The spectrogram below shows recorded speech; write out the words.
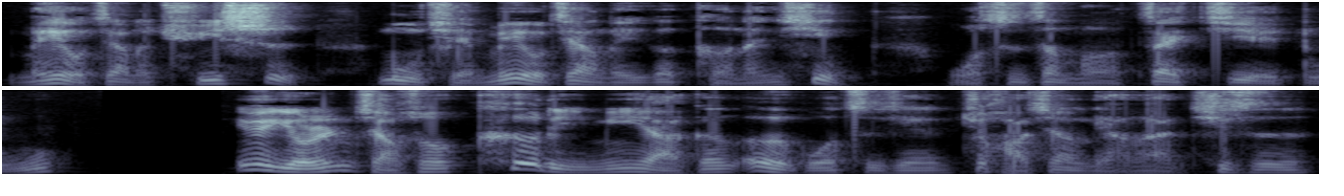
没有这样的趋势，目前没有这样的一个可能性，我是这么在解读。因为有人讲说，克里米亚跟俄国之间就好像两岸，其实，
